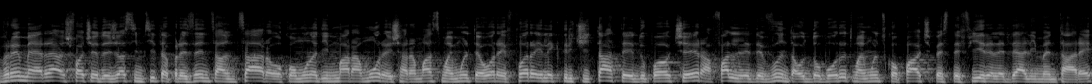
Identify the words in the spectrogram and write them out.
Vremea rea își face deja simțită prezența în țară. O comună din Maramureș a rămas mai multe ore fără electricitate după ce rafalele de vânt au doborât mai mulți copaci peste firele de alimentare.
